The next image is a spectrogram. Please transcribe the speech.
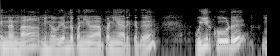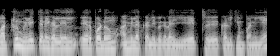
என்னன்னா மிக உயர்ந்த பணியா பணியா இருக்குது. உயிர்க்கூடு மற்றும் விழித்திரைகளில் ஏற்படும் அமில கழிவுகளை ஏற்று கழிக்கும் பணியே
